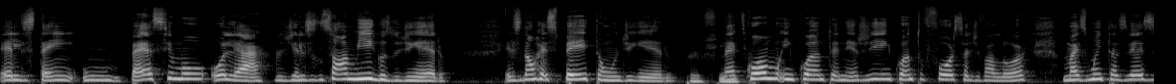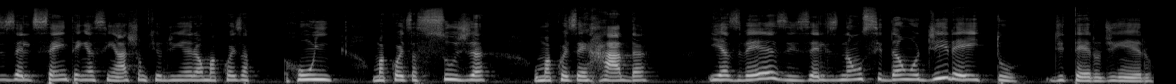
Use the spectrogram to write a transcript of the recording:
eles têm um péssimo olhar para o dinheiro. Eles não são amigos do dinheiro. Eles não respeitam o dinheiro, né? Como enquanto energia, enquanto força de valor, mas muitas vezes eles sentem assim, acham que o dinheiro é uma coisa ruim, uma coisa suja, uma coisa errada, e às vezes eles não se dão o direito de ter o dinheiro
